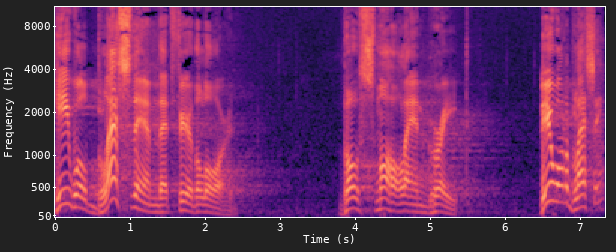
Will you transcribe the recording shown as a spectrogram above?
He will bless them that fear the Lord, both small and great. Do you want a blessing?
